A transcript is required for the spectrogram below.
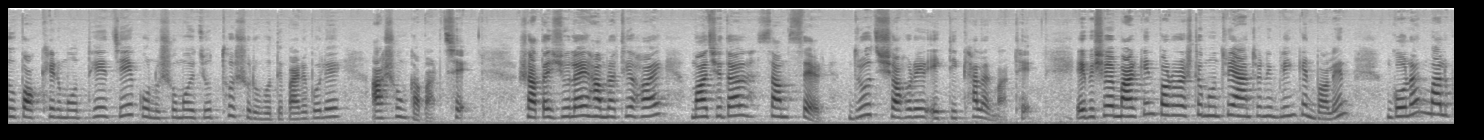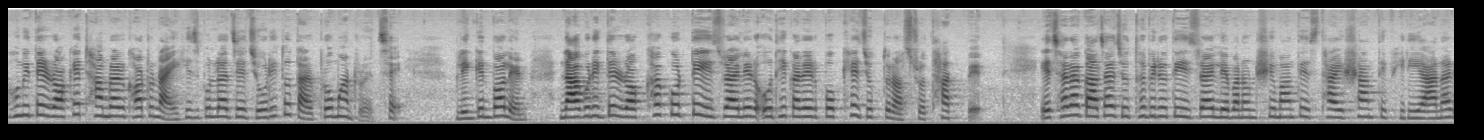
দুপক্ষের মধ্যে যে কোনো সময় যুদ্ধ শুরু হতে পারে বলে আশঙ্কা বাড়ছে। সাতাশ জুলাই হামলাটি হয় মাজেদাল সামসের দ্রুত শহরের একটি খেলার মাঠে। এ বিষয়ে মার্কিন পররাষ্ট্রমন্ত্রী অ্যান্টনি ব্লিংকেন বলেন, গোলান মালভূমিতে রকেট হামলার ঘটনায় হিজবুল্লাহ যে জড়িত তার প্রমাণ রয়েছে। ব্লিংকেন বলেন, নাগরিকদের রক্ষা করতে ইসরায়েলের অধিকারের পক্ষে যুক্তরাষ্ট্র থাকবে। এছাড়া গাজায় যুদ্ধবিরতি ইসরায়েল লেবানন সীমান্তে স্থায়ী শান্তি ফিরিয়ে আনার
